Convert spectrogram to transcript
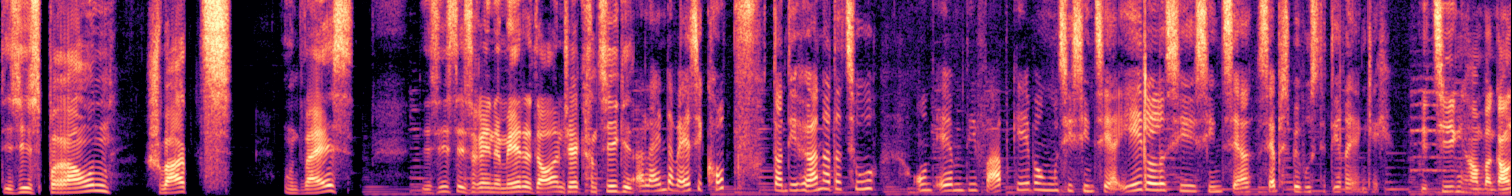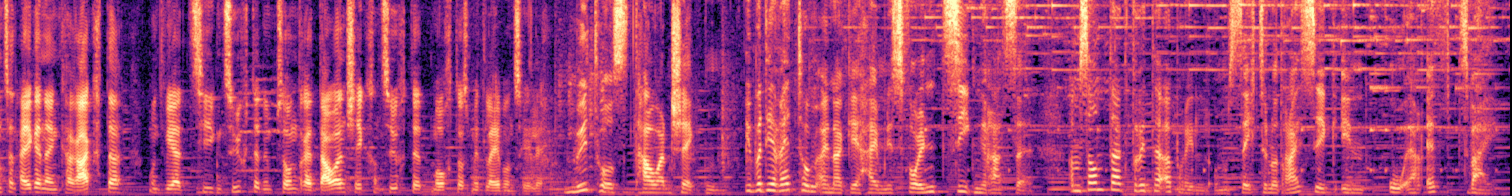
Das ist braun, schwarz und weiß. Das ist das Renommee der Dauernscheckenziege. Allein der weiße Kopf, dann die Hörner dazu und eben die Farbgebung. Sie sind sehr edel, sie sind sehr selbstbewusste Tiere eigentlich. Die Ziegen haben einen ganz eigenen Charakter und wer Ziegen züchtet, insbesondere Dauernschecken züchtet, macht das mit Leib und Seele. Mythos Tauernschecken über die Rettung einer geheimnisvollen Ziegenrasse. Am Sonntag, 3. April um 16.30 Uhr in ORF 2.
